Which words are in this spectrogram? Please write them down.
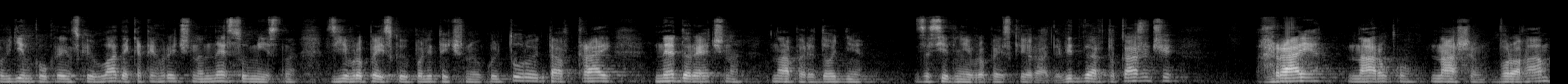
поведінка української влади категорично несумісна з європейською політичною культурою та вкрай недоречна напередодні засідання Європейської ради. Відверто кажучи, грає на руку нашим ворогам,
